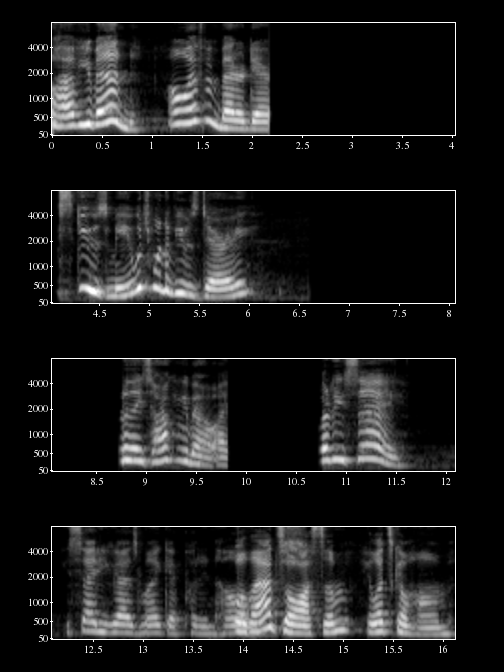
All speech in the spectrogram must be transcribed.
Oh, how have you been? Oh, I've been better, Darry. Excuse me, which one of you is Darry? What are they talking about? I. What did he say? He said you guys might get put in home. Well, that's awesome. Hey, let's go home.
